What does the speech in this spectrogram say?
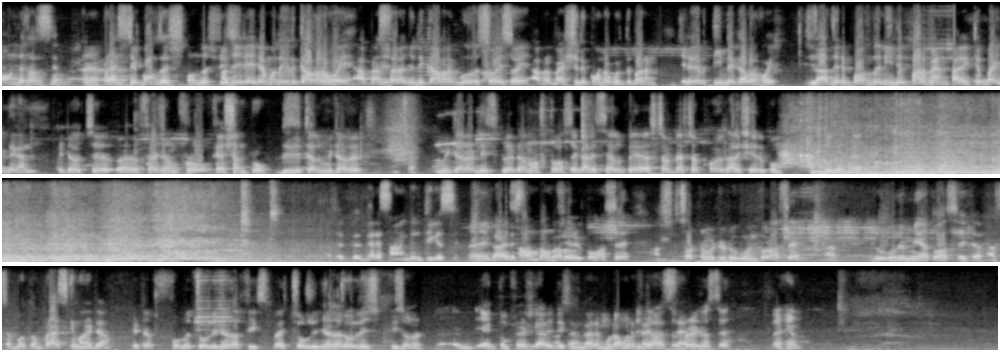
অনটেস আছে হ্যাঁ, প্রাইসটি পঞ্চাশ। পঞ্চাশ। আচ্ছা এটার মধ্যে যদি কালার হয় আপনার স্যার যদি কালারগুলো চয়েস হয় আপনার বাইকের সাথে কন্ট্যাক্ট করতে পারেন এটা তিনটে কালার হয়। যার যেটা পছন্দ নিতে পারবেন আর একটা বাইক দেখেন। এটা হচ্ছে fashion pro fashion pro digital মিটারের আচ্ছা। মিটারের ডিসপ্লেটা নষ্ট আছে গাড়ি সেলফে স্টার্ট স্টার্ট হয় গাড়ি সেরকম। ঠিক আছে আচ্ছা গা- গাড়ির সাউন্ড কিন্তু ঠিক আছে। হ্যাঁ, গাড়ির সাউন্ড sound সেরকম আছে। আচ্ছা। ডকুমেন্ট করা আছে। আর ডকুমেন্টের মেয়াদও আছে এটা। আচ্ছা বর্তমান প্রাইস কেমন এটা? এটা পড়বে চল্লিশ হাজার ফিক্স প্রাইস চল্লিশ হাজার। চল্লিশ? পিছনে একদম ফ্রেশ গাড়ি দেখেন। গাড়ি মোটামুটি যা আছে। ফ্রেশ আছে। দেখেন।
